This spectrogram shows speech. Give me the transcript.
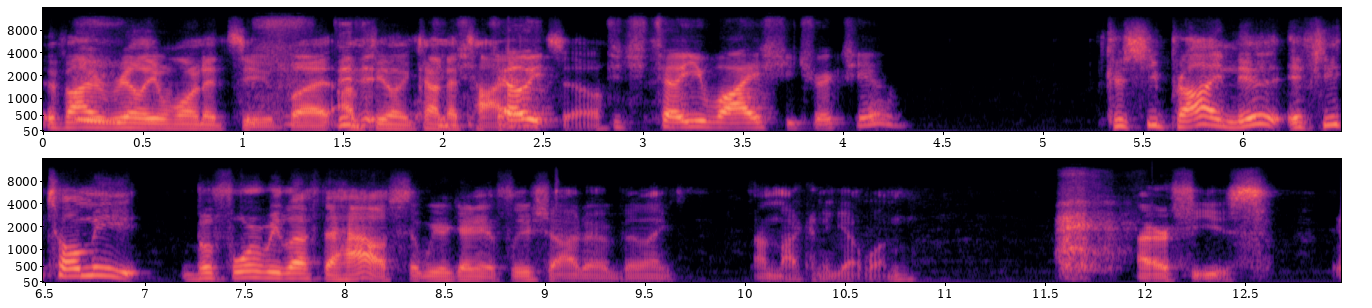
if I really wanted to. But I'm feeling kind of did she tell tired, you- so Did she tell you why she tricked you? because she probably knew if she told me before we left the house that we were getting a flu shot, I'd be like, I'm not gonna get one. I refuse.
